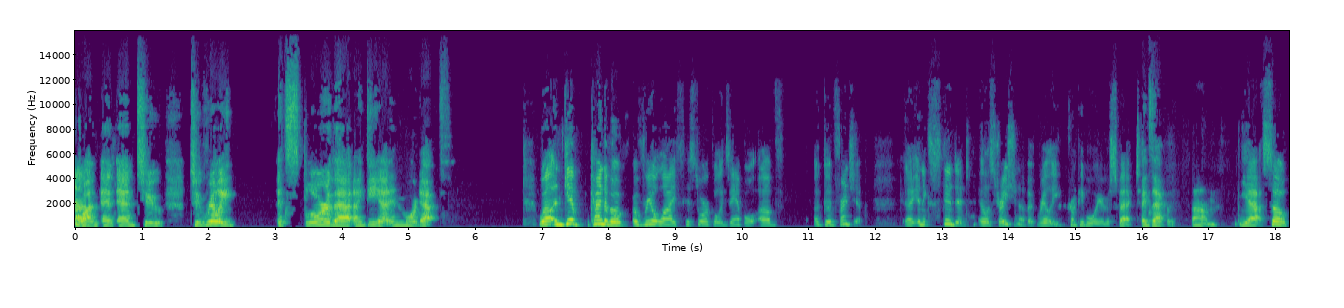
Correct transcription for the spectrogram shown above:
yeah. one and and to to really explore that idea in more depth. Well, and give kind of a, a real life historical example of a good friendship, uh, an extended illustration of it, really, from people we respect. Exactly. Um, yeah. So,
